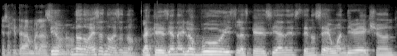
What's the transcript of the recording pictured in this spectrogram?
¿Esas que te dan balance o no? No, no, esas no, esas no. Las que decían I Love Boys, las que decían, este, no sé, One Direction,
